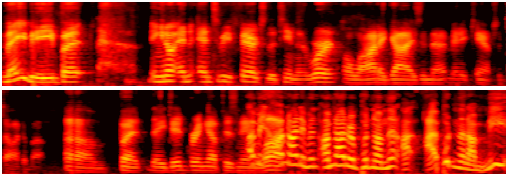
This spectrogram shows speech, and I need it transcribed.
Maybe, but you know, and, and to be fair to the team, there weren't a lot of guys in that mini camp to talk about. Um, but they did bring up his name. I mean, lot. I'm not even I'm not even putting on that. I, I putting that on me.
